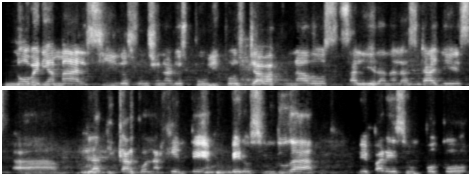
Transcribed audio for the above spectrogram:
no vería mal si los funcionarios públicos ya vacunados salieran a las calles a platicar con la gente, pero sin duda me parece un poco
